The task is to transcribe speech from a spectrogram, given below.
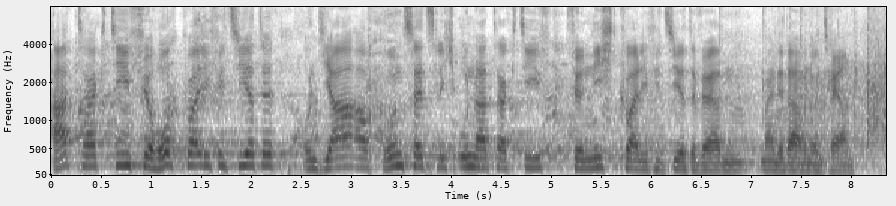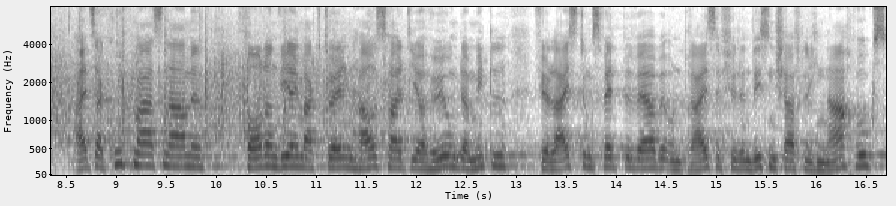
attraktiv für Hochqualifizierte und ja auch grundsätzlich unattraktiv für Nichtqualifizierte werden, meine Damen und Herren. Als Akutmaßnahme fordern wir im aktuellen Haushalt die Erhöhung der Mittel für Leistungswettbewerbe und Preise für den wissenschaftlichen Nachwuchs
